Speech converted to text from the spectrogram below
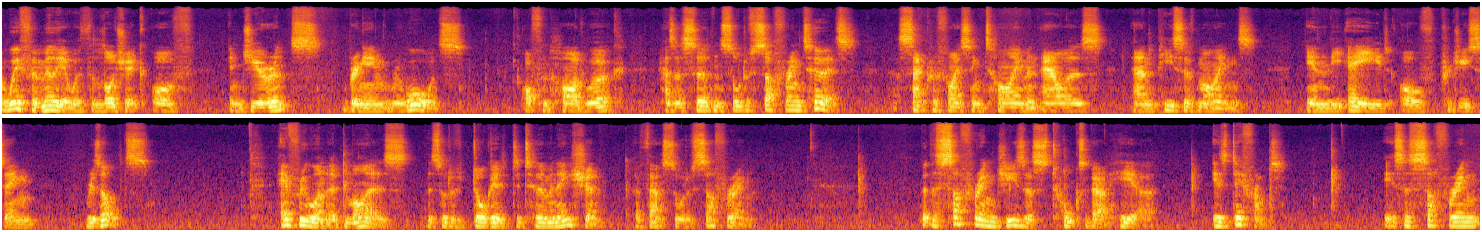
We're familiar with the logic of endurance bringing rewards. Often hard work has a certain sort of suffering to it, sacrificing time and hours and peace of mind in the aid of producing results. Everyone admires the sort of dogged determination of that sort of suffering. But the suffering Jesus talks about here is different. It's a suffering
